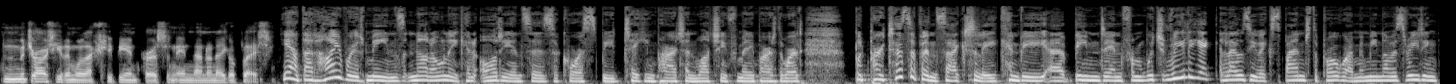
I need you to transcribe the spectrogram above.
the majority of them will actually be in person in Nano Nagle Place. Yeah, that hybrid means not only can audiences, of course, be taking part and watching from any part of the world, but participants actually can be uh, beamed in from, which really allows you to expand the program. I mean, I was reading,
